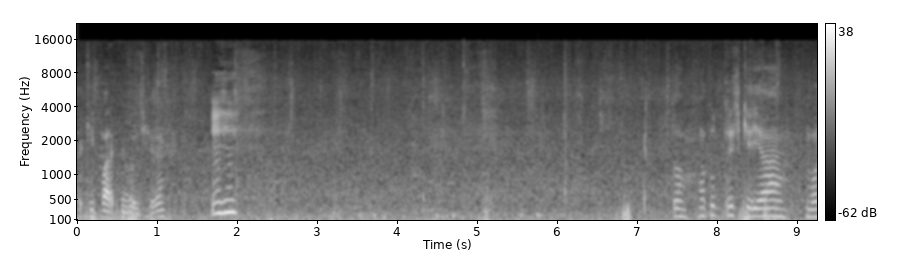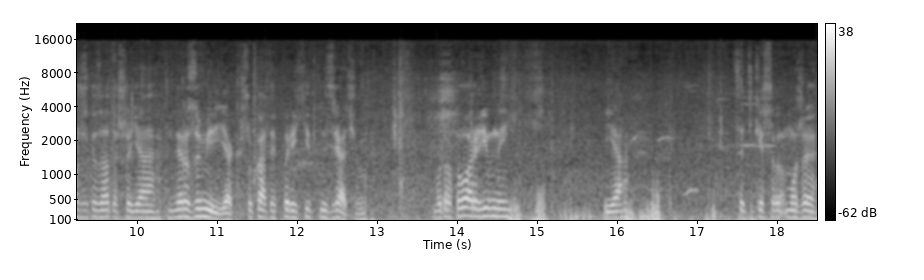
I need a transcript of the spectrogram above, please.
Такий парк невеличкий, так? Угу. То ну, тут трішки я можу сказати, що я не розумію, як шукати перехід незрячим. Бо тротуар рівний. Я це тільки що може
